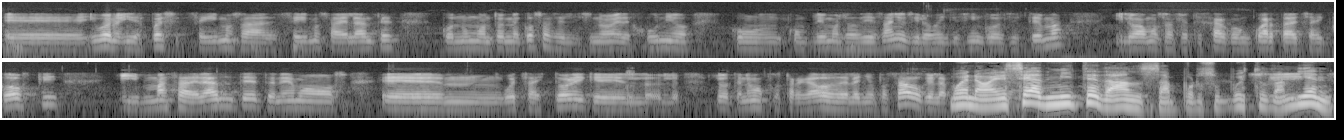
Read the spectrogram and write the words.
eh, y bueno, y después seguimos seguimos adelante con un montón de cosas. El 19 de junio cumplimos los 10 años y los 25 del sistema y lo vamos a festejar con cuarta de Tchaikovsky y más adelante tenemos eh, West Side Story que lo, tenemos postergado desde el año pasado. Que bueno, ese admite danza, por supuesto, también.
